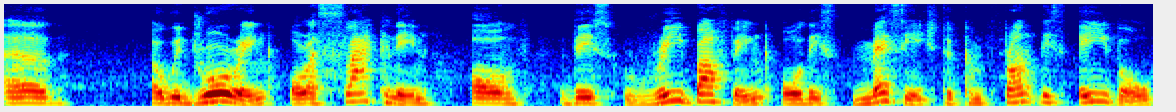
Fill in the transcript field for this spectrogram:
a, a withdrawing or a slackening of this rebuffing or this message to confront this evil,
